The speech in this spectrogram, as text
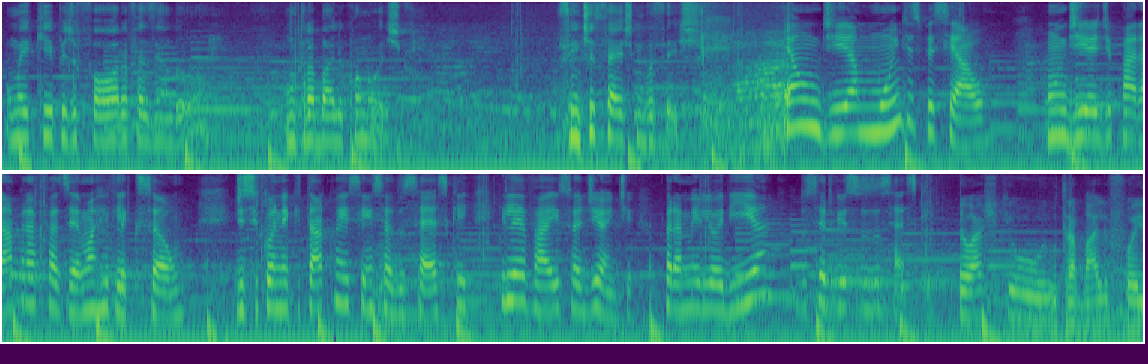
uma equipe de fora fazendo um trabalho conosco. Senti Sesc em vocês. É um dia muito especial, um dia de parar para fazer uma reflexão, de se conectar com a essência do SESC e levar isso adiante para a melhoria dos serviços do SESC. Eu acho que o, o trabalho foi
